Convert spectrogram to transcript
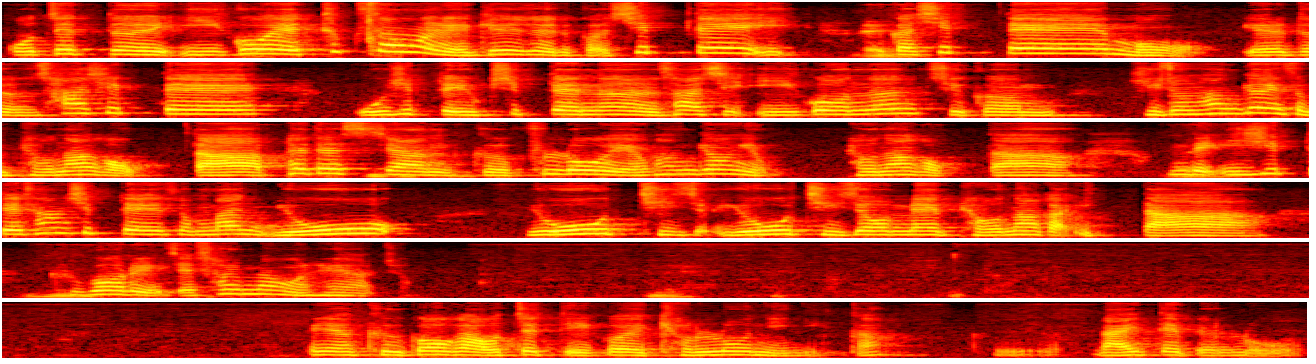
어쨌든 이거의 특성을 얘기해줘야 될 거야. 10대 이- 네. 그러니까 10대 뭐 예를 들어서 40대 50대, 60대는 사실 이거는 지금 기존 환경에서 변화가 없다. pedestrian 그 flow의 환경이 변화가 없다. 근데 네. 20대, 30대에서만 요, 요, 지점, 요 지점에 변화가 있다. 음. 그거를 이제 설명을 해야죠. 네. 그냥 그거가 어쨌든 이거의 결론이니까. 그 나이대별로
